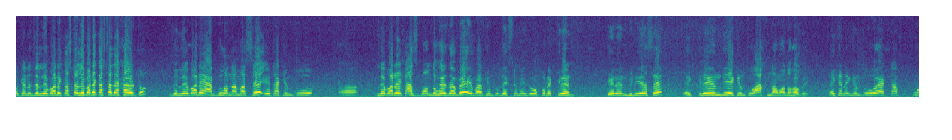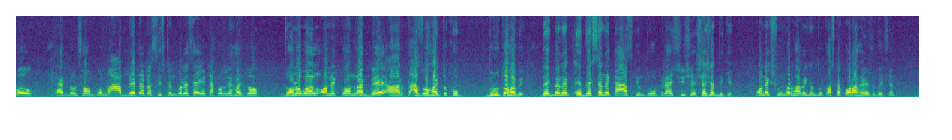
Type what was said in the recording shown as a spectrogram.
ওইখানে যে লেবারে কাজটা লেবারে কাজটা দেখায় একটু। যে লেবারে আগগুলা নাম আছে, এটা কিন্তু লেবারের কাজ বন্ধ হয়ে যাবে। এবার কিন্তু দেখছেন এই যে উপরে ক্রেন ক্রেন ভিড়িয়েছে এই ক্রেন দিয়ে কিন্তু আখ নামানো হবে। এখানে কিন্তু একটা পুরো একদম সম্পূর্ণ আপডেট একটা সিস্টেম করেছে। এটা করলে হয়তো জনবল অনেক কম লাগবে আর কাজও হয়তো খুব দ্রুত হবে। দেখবেন দেখছেন এই কাজ কিন্তু প্রায় শেষে, শেষের দিকে। অনেক সুন্দরভাবে কিন্তু কাজটা করা হয়েছে, দেখছেন।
